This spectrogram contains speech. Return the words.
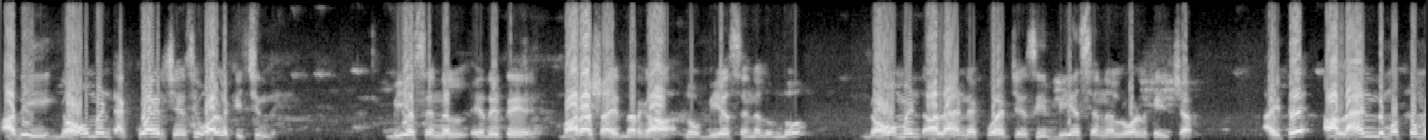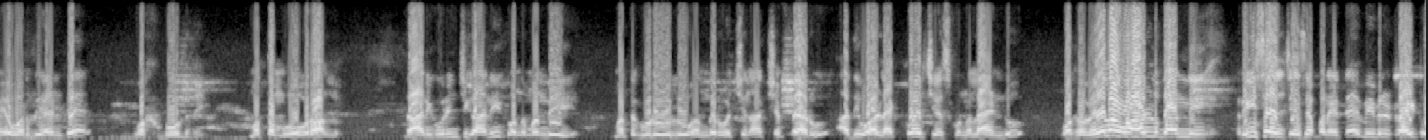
అది గవర్నమెంట్ అక్వైర్ చేసి వాళ్ళకి ఇచ్చింది. బిఎస్ఎన్ఎల్ ఏదైతే బారా షాహిద్ దర్గాలో బిఎస్ఎన్ఎల్ ఉందో గవర్నమెంట్ ఆ ల్యాండ్ అక్వైర్ చేసి బిఎస్ఎన్ఎల్ వాళ్ళకి ఇచ్చారు. అయితే ఆ ల్యాండ్ మొత్తం ఎవరిది అంటే వక్ బోర్డుది మొత్తం ఓవరాల్. దాని గురించి కానీ కొంతమంది మత గురువులు అందరూ వచ్చి నాకు చెప్పారు. అది వాళ్ళు అక్వైర్ చేసుకున్న ల్యాండ్. ఒకవేళ వాళ్ళు దాన్ని రీసేల్ చేసే పని అయితే we will try to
